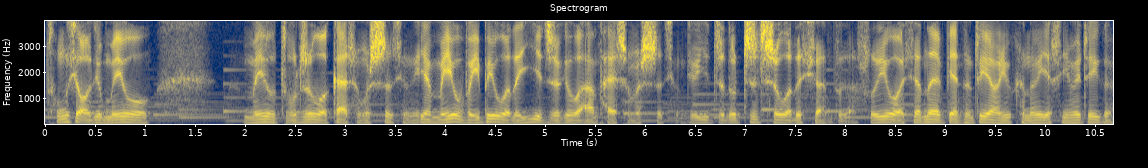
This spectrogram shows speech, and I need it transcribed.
从小就没有没有阻止我干什么事情，也没有违背我的意志给我安排什么事情，就一直都支持我的选择。所以我现在变成这样，有可能也是因为这个。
